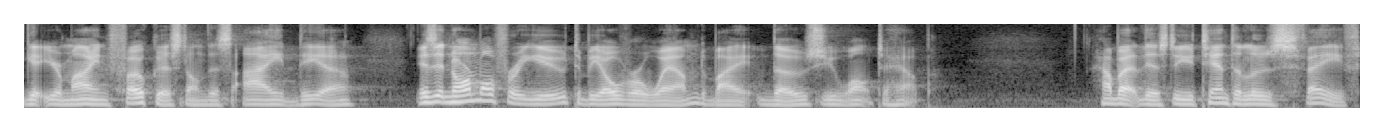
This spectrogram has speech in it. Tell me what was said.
get your mind focused on this idea. Is it normal for you to be overwhelmed by those you want to help? How about this? Do you tend to lose faith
